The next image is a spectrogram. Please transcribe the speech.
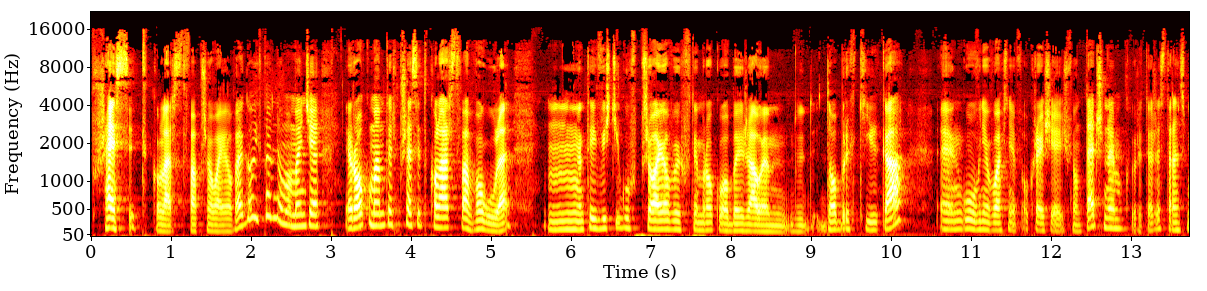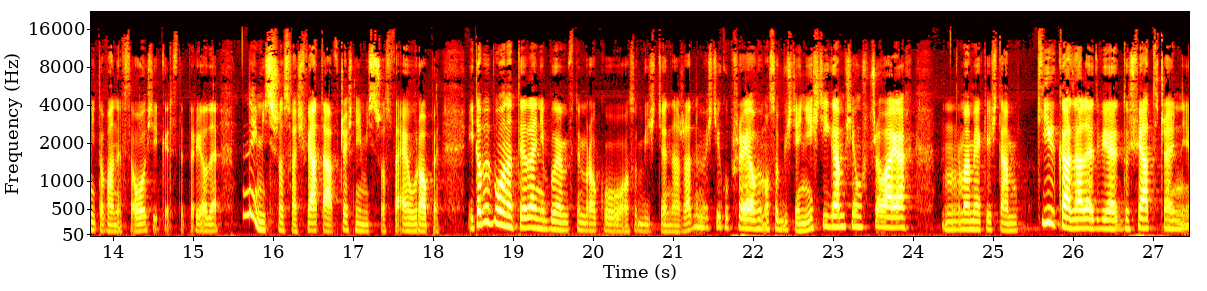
przesyt kolarstwa przełajowego i w pewnym momencie roku mam też przesyt kolarstwa w ogóle. Mm, tych wyścigów przełajowych w tym roku obejrzałem dobrych kilka głównie właśnie w okresie świątecznym, który też jest transmitowany w całości, tę periodę, no i Mistrzostwa Świata, wcześniej Mistrzostwa Europy. I to by było na tyle, nie byłem w tym roku osobiście na żadnym wyścigu przełajowym, osobiście nie ścigam się w przełajach, mm, mam jakieś tam kilka zaledwie doświadczeń e,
